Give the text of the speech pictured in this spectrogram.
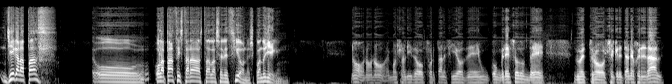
¿llega la paz o, o la paz estará hasta las elecciones, cuando lleguen? No, no, no. Hemos salido fortalecidos de un congreso donde nuestro secretario general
